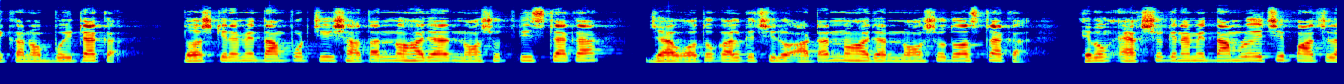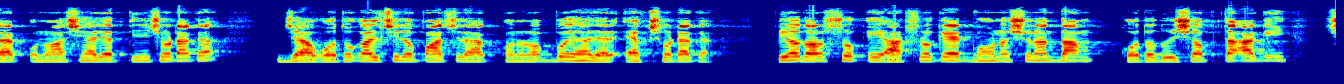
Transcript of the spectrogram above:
একানব্বই টাকা। দশ গ্রামের দাম পড়ছে সাতান্ন হাজার নশো ত্রিশ টাকা, যা গতকালকে ছিল আটান্ন হাজার নশো দশ টাকা এবং একশো গ্রামের দাম রয়েছে পাঁচ লাখ উনআশি হাজার তিনশো টাকা। যা গতকাল ছিল পাঁচ লাখ উননব্বই হাজার একশো টাকা। প্রিয় দর্শক, এই আঠেরো ক্যারেট গহনা সোনার দাম গত দুই সপ্তাহ আগেই ছ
